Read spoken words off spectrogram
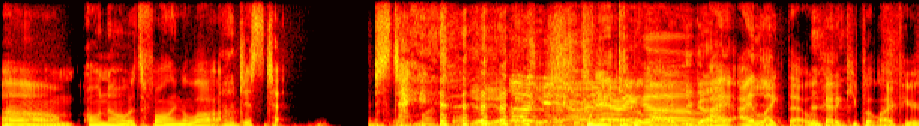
Um, oh no, it's falling a lot. Oh, just, t- just t- Yeah, yeah, that's Okay, it. That's it. We right. need to keep There it we live. You got I, it. I like that. We got to keep it live here.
